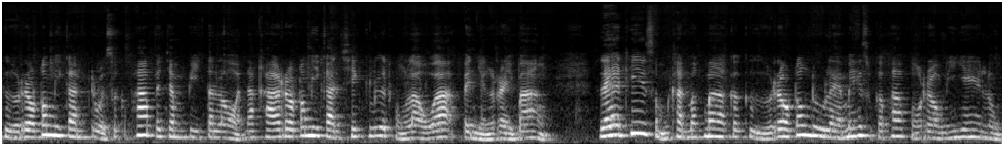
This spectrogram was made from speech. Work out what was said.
คือเราต้องมีการตรวจสุขภาพประจำปีตลอดนะคะ เราต้องมีการเช็คเลือดของเราว่าเป็นอย่างไรบ้าง และที่สำคัญมากๆก็คือเราต้องดูแลไม่ให้สุขภาพของเรานี้แย่ลง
